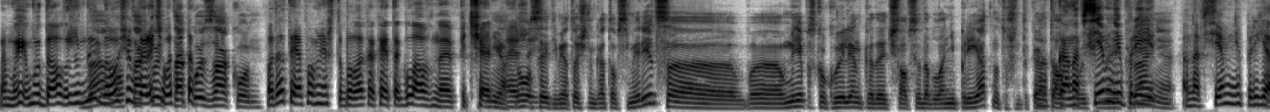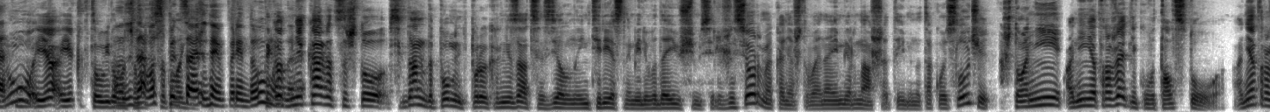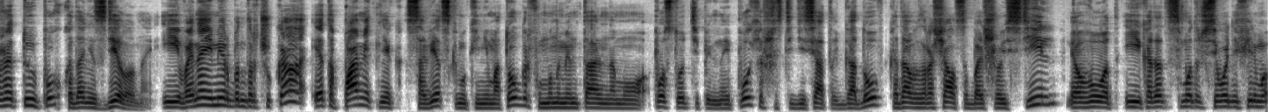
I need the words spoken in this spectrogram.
А мы ему должны. Да, ну, в вот общем, такой, короче, вот это... такой закон. Вот это я помню, что была какая-то главная печаль Нет, ну жизни. с этим я точно готов смириться. Э, Мне, поскольку Анку Элен, когда я читал, всегда была неприятна, потому что такая ну, так она всем, непри... она всем неприятна. Ну, я, я как-то увидел... Он что специально придумал. Так вот, мне кажется, что всегда надо помнить про экранизации, сделанные интересными или выдающимися режиссерами, конечно, «Война и мир наш» — это именно такой случай, что они, они не отражают никакого Толстого. Они отражают ту эпоху, когда они сделаны. И «Война и мир» Бондарчука — это памятник советскому кинематографу монументальному постоттепельной эпохи 60-х годов, когда возвращался большой стиль. Вот. И когда ты смотришь сегодня фильмы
